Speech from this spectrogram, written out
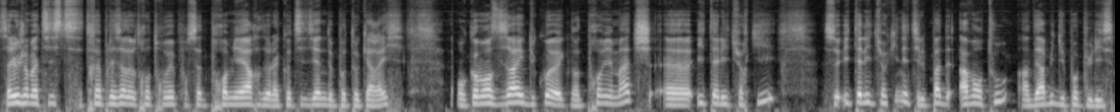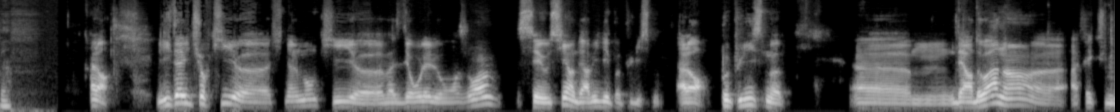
Salut Jean-Baptiste, c'est très plaisir de te retrouver pour cette première de la quotidienne de Poto Carré. On commence direct du coup avec notre premier match, euh, Italie-Turquie. Ce Italie-Turquie n'est-il pas avant tout un derby du populisme? Alors, l'Italie-Turquie, euh, finalement, qui euh, va se dérouler le 11 juin, c'est aussi un derby des populismes. Alors, populisme, d'Erdogan, hein, avec une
